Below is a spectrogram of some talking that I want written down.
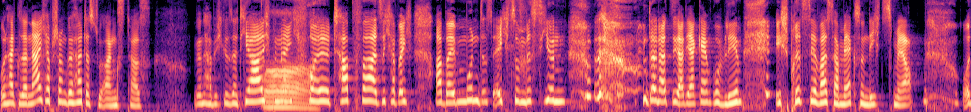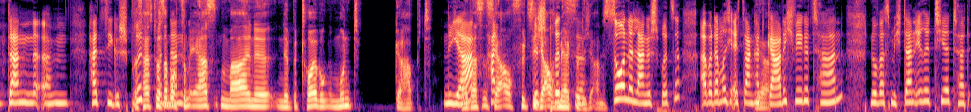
Und hat gesagt, na, ich habe schon gehört, dass du Angst hast. Dann habe ich gesagt, ja, ich bin Boah. eigentlich voll tapfer. Also ich habe echt, aber im Mund ist echt so ein bisschen. Und dann hat sie gesagt, ja, kein Problem. Ich spritze dir was, da merkst du nichts mehr. Und dann ähm, hat sie gespritzt. Das heißt, du hast aber auch zum ersten Mal eine, eine Betäubung im Mund gehabt. Ja, Weil das ist ja auch, fühlt sich ja auch merkwürdig an. So eine lange Spritze. Aber da muss ich echt sagen, hat Ja. gar nicht wehgetan. Nur was mich dann irritiert hat,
